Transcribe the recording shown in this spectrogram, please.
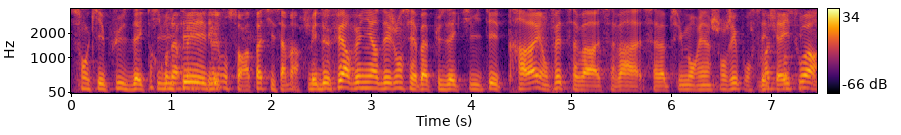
sans qu'il y ait plus d'activité. On ne saura pas si ça marche. Mais de faire venir des gens s'il n'y a pas plus d'activité et de travail, en fait, ça va, ça va, ça va absolument rien changer pour ces territoires.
